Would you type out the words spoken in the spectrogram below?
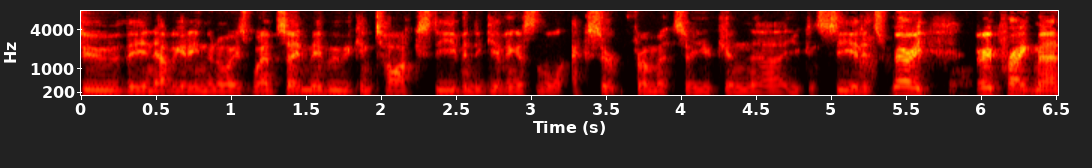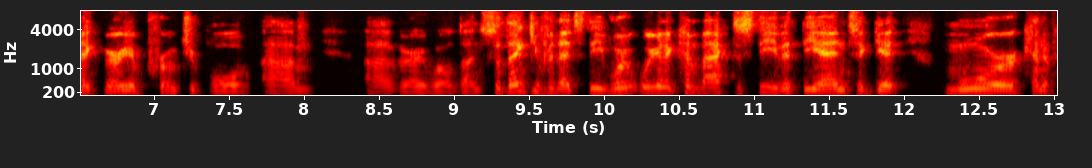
to the Navigating the Noise website. Maybe we can talk Steve into giving us a little excerpt from it, so you can uh, you can see it. It's very very pragmatic, very approachable. Um, uh, very well done. So thank you for that, Steve. We're, we're going to come back to Steve at the end to get more kind of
